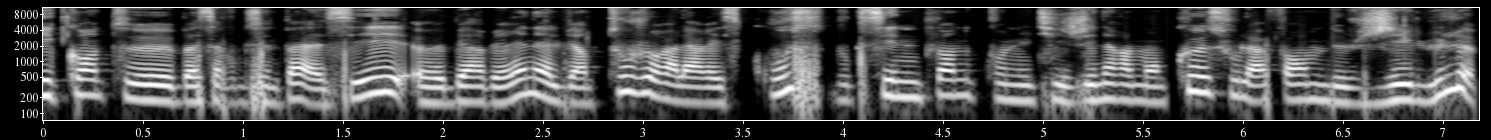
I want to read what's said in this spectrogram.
Et quand bah, ça fonctionne pas assez, berbérine, elle vient toujours à la rescousse. Donc c'est une plante qu'on utilise généralement que sous la forme de gélules.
